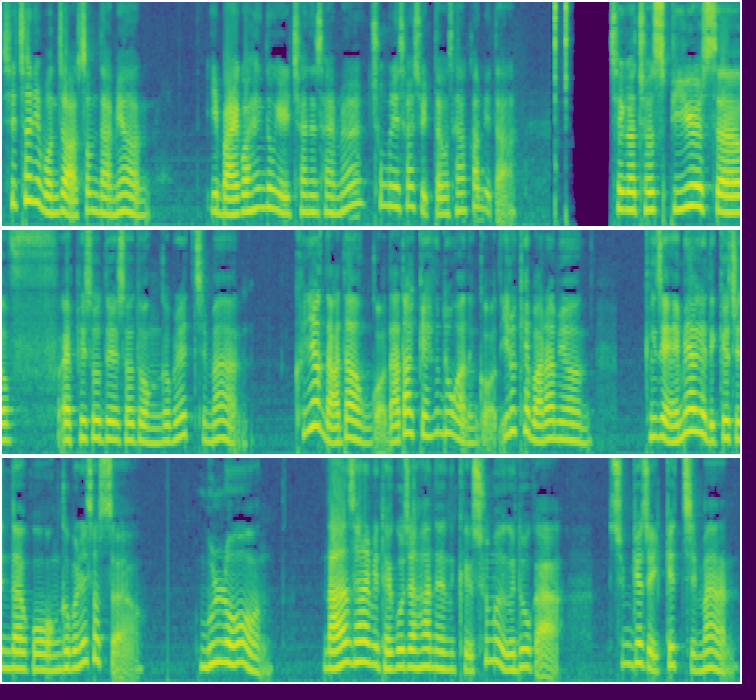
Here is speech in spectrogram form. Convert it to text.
실천이 먼저 앞선다면 이 말과 행동이 일치하는 삶을 충분히 살 수 있다고 생각합니다. 제가 Just Be Yourself 에피소드에서도 언급을 했지만, 그냥 나다운 것, 나답게 행동하는 것, 이렇게 말하면 굉장히 애매하게 느껴진다고 언급을 했었어요. 물론, 나은 사람이 되고자 하는 그 숨은 의도가 숨겨져 있겠지만,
